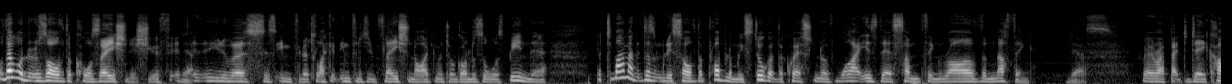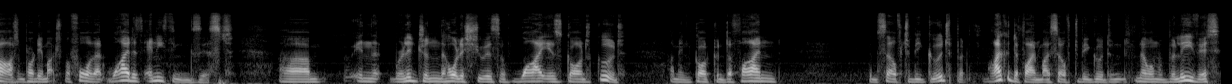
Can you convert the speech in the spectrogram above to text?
Well, that would resolve the causation issue. If, if Yeah. the universe is infinite, like an infinite inflation argument, or God has always been there. But to my mind, it doesn't really solve the problem. We've still got the question of why is there something rather than nothing? Yes. We're right back to Descartes and probably much before that. Why does anything exist? Um, in the religion, the whole issue is of why is God good? I mean, God can define himself to be good, but I could define myself to be good and no one would believe it.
